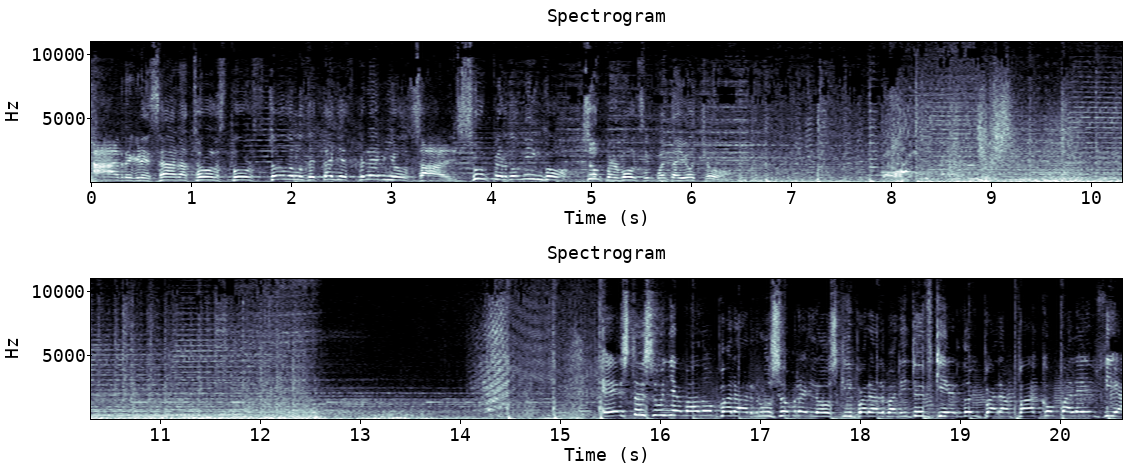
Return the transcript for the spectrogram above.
Al regresar a Total Sports, todos los detalles previos al Super Domingo, Super Bowl 58. Esto es un llamado para Ruso Brailovsky, para Alvarito Izquierdo y para Paco Palencia.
